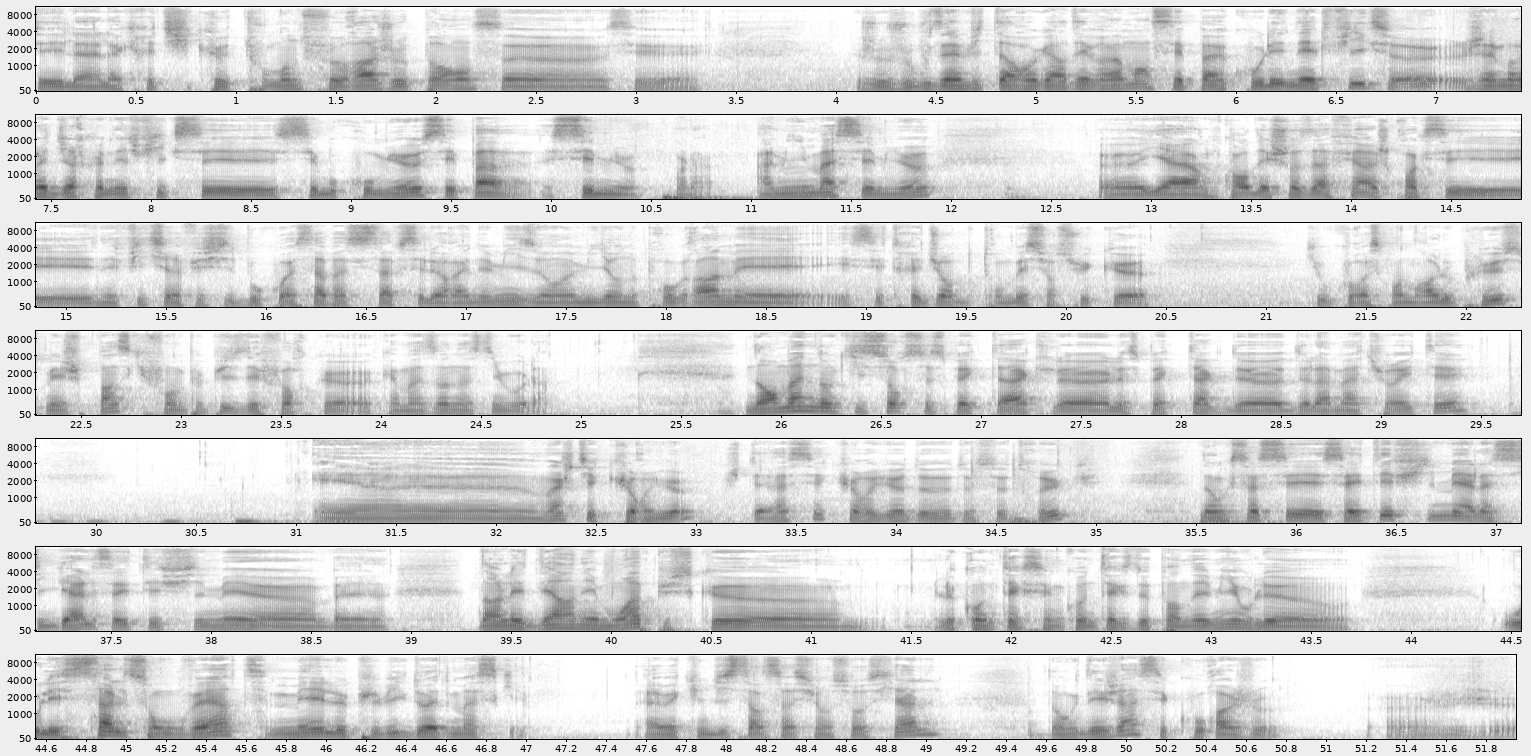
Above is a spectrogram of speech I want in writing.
la, critique que tout le monde fera, je pense. Euh, je, vous invite à regarder vraiment, c'est pas cool. Et Netflix, euh, j'aimerais dire que Netflix, c'est beaucoup mieux. C'est pas, c'est mieux. Voilà, à minima, c'est mieux. Euh, il y a encore des choses à faire et je crois que c'est Netflix ils réfléchissent beaucoup à ça parce qu'ils savent que c'est leur ennemi. Ils ont un million de programmes et, c'est très dur de tomber sur celui qui vous correspondra le plus. Mais je pense qu'il faut un peu plus d'efforts qu'Amazon à ce niveau-là. Norman, donc, il sort ce spectacle, euh, le spectacle de, la maturité. Et euh, moi, j'étais curieux. J'étais assez curieux de, ce truc. Donc, ça, ça a été filmé à la Cigale. Ça a été filmé ben, dans les derniers mois puisque le contexte, est un contexte de pandémie où, le, où les salles sont ouvertes, mais le public doit être masqué, avec une distanciation sociale. Donc déjà, c'est courageux. Euh,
